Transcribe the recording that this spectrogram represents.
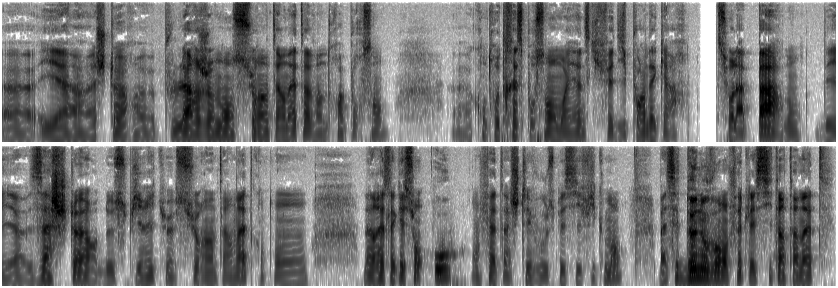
est un acheteur plus largement sur Internet à 23%, contre 13% en moyenne, ce qui fait 10 points d'écart. Sur la part donc, des acheteurs de spiritueux sur Internet, quand on adresse la question où en fait achetez-vous spécifiquement, bah, c'est de nouveau en fait les sites internet,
